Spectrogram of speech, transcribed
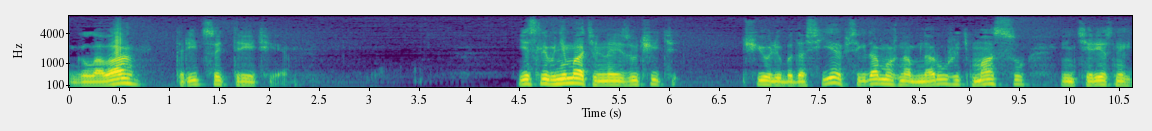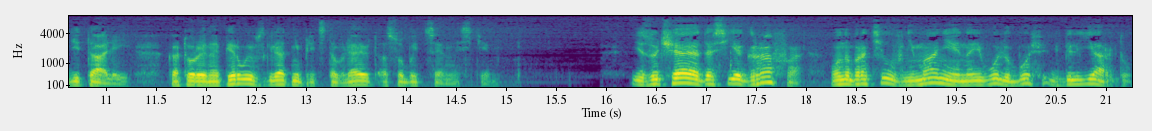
Глава 33 Если внимательно изучить чье-либо досье, всегда можно обнаружить массу интересных деталей, которые на первый взгляд не представляют особой ценности. Изучая досье графа, он обратил внимание на его любовь к бильярду,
